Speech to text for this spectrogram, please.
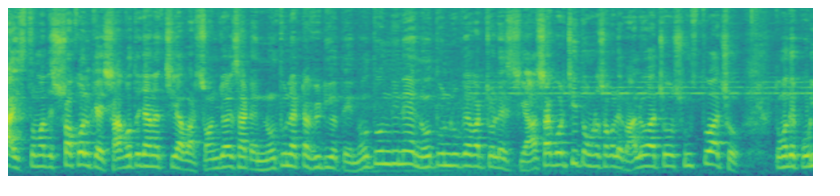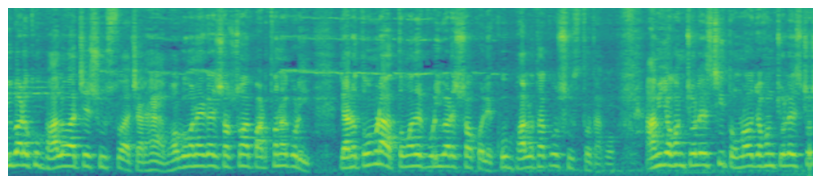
গাইস তোমাদের সকলকে স্বাগত জানাচ্ছি আবার সঞ্জয় সাটের নতুন একটা ভিডিওতে। নতুন দিনে নতুন রূপে আবার চলে এসেছি। আশা করছি তোমরা সকলে ভালো আছো, সুস্থ আছো। তোমাদের পরিবারও খুব ভালো আছে, সুস্থ আছে। আর হ্যাঁ ভগবানের কাছে সবসময় প্রার্থনা করি যেন তোমরা তোমাদের পরিবারের সকলে খুব ভালো থাকো, সুস্থ থাকো। আমি যখন চলে এসেছি, তোমরাও যখন চলে এসছো,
